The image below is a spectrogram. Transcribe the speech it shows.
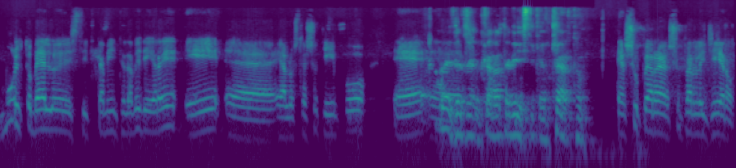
molto bello esteticamente da vedere e, eh, e allo stesso tempo è... Avete caratteristiche, certo. È super, super leggero.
